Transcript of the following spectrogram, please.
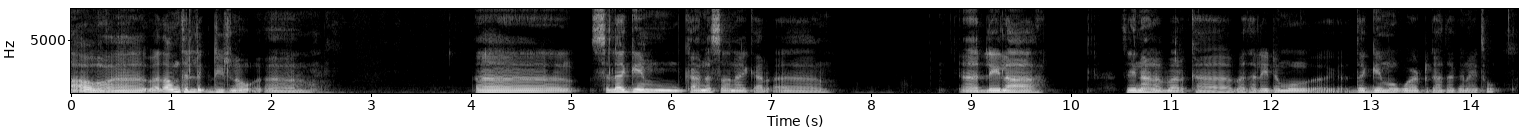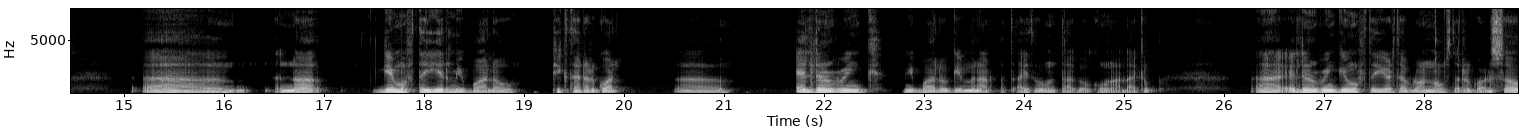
አዎ በጣም ትልቅ deal ነው። ስለ game ካነሳን አይቀር ሌላ ዜና ነበር በተለይ ደግሞ the Game Award ጋር ተገናኝቶ። እና Game of the Year የሚባለው pick ተደርጓል። Elden Ring የሚባለው game ምናልባት አይቶ የምታውቀው ከሆነ አላቅም Elden Ring Game of the Year ተብሎ announce ተደርጓል። so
